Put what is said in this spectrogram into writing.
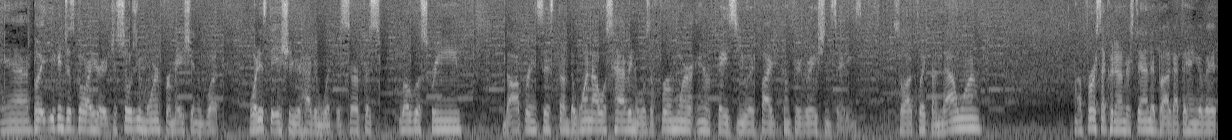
and but you can just go right here. It just shows you more information what what is the issue you're having with the surface logo screen the operating system. The one I was having was a firmware interface UEFI configuration settings. So I clicked on that one. At first I couldn't understand it but I got the hang of it.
